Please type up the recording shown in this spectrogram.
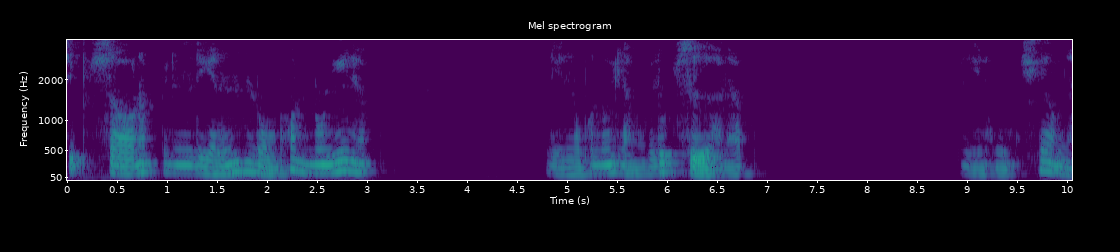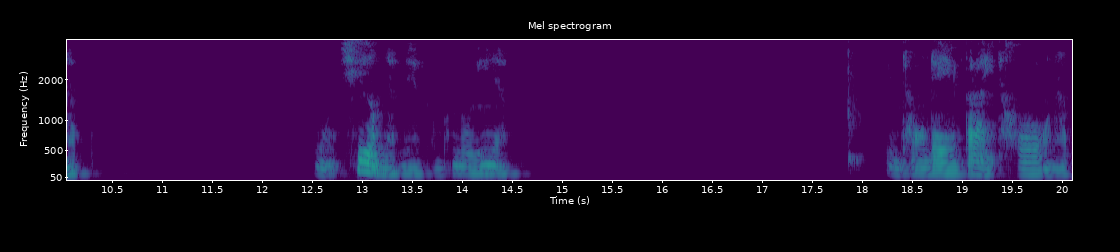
สิบสองนะเป็นเหรียญหลวงพ่อนุ้ยนะครับ เหรียญหลวงพ่อนุ้ยหลังเป็นรูปเสือนะครับเป็นเหรียญหูเชื่อมนะครับ หูเชื่อมนะครับเนี่ยหลวงพ่อนุ้ยนะครับ เป็นทองแดงไกลทองนะครับ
